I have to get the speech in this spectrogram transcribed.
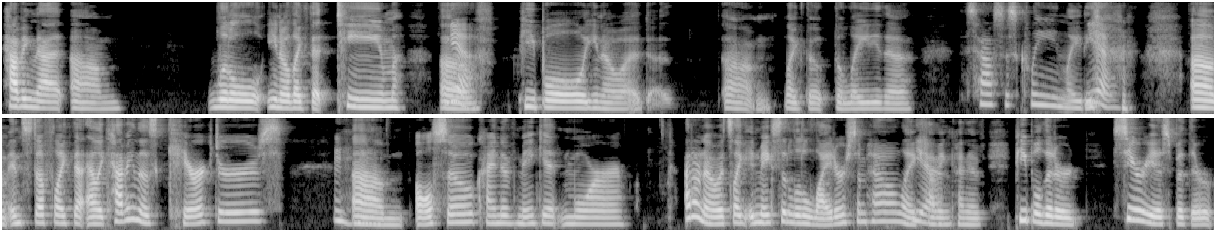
having that um little, you know, like that team of Yeah. people, you know, uh, um, like the, the lady, the, this house is clean lady. Yeah. um, and stuff like that. I like having those characters Mhm. um also kind of make it more i don't know it's like it makes it a little lighter somehow like Yeah. having kind of people that are serious but they're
